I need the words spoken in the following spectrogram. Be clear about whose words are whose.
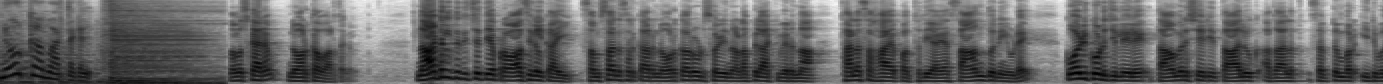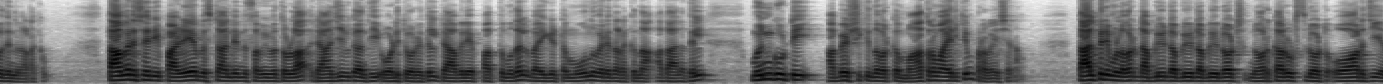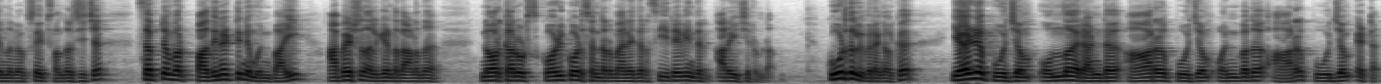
Speaker 1: നോർക്ക വാർത്തകൾ.
Speaker 2: നമസ്കാരം നോർക്ക വാർത്തകൾ. നാട്ടിൽ തിരിച്ചെത്തിയ പ്രവാസികൾക്കായി സംസ്ഥാന സർക്കാർ നോർക്ക റോഡ്സ് വഴി നടപ്പിലാക്കി വരുന്ന ധനസഹായ പദ്ധതിയായ സാന്ത്വനയുടെ കോഴിക്കോട് ജില്ലയിലെ താമരശ്ശേരി താലൂക്ക് അദാലത്ത് സെപ്റ്റംബർ ഇരുപതിന് നടക്കും. താമരശ്ശേരി പഴയ ബസ് സ്റ്റാൻഡിന് സമീപത്തുള്ള രാജീവ് ഗാന്ധി ഓഡിറ്റോറിയത്തിൽ രാവിലെ പത്ത് മുതൽ വൈകിട്ട് മൂന്ന് വരെ നടക്കുന്ന അദാലത്തിൽ മുൻകൂട്ടി അപേക്ഷിക്കുന്നവർക്ക് മാത്രമായിരിക്കും പ്രവേശനം. താല്പര്യമുള്ളവർ W W W dot Norka Roots dot O R G എന്ന വെബ്സൈറ്റ് സന്ദർശിച്ച് സെപ്റ്റംബർ പതിനെട്ടിന് മുൻപായി അപേക്ഷ നൽകേണ്ടതാണെന്ന് Norka Roots Kozhikode centre manager C Raveendran അറിയിച്ചിട്ടുണ്ട്. കൂടുതൽ വിവരങ്ങൾക്ക് ഏഴ് പൂജ്യം ഒന്ന് രണ്ട് ആറ് പൂജ്യം ഒൻപത് ആറ് പൂജ്യം എട്ട്.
